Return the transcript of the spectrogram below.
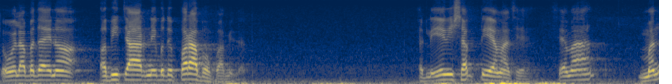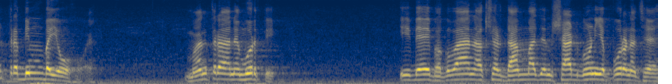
તો ઓલા બધા એના અભિચાર ને બધું પરાભવ પામી જતો. એટલે એવી શક્તિ એમાં છે. એમાં મંત્ર બિંબયો હોય. મંત્ર અને મૂર્તિ. એ બે ભગવાન અક્ષરધામમાં જેમ ષાટ ગુણ્ય પૂર્ણ છે,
